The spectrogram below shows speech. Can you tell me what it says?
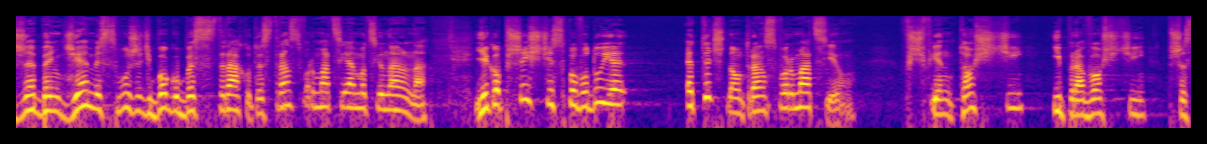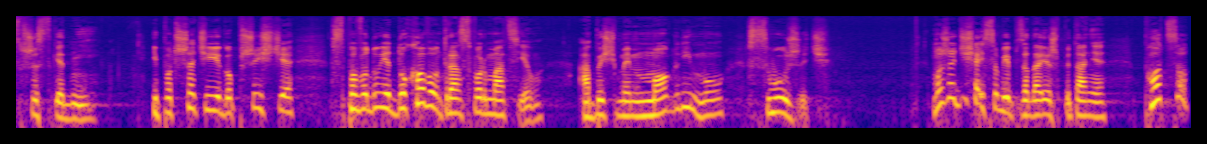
że będziemy służyć Bogu bez strachu. To jest transformacja emocjonalna. Jego przyjście spowoduje etyczną transformację w świętości i prawości przez wszystkie dni. I po trzecie, Jego przyjście spowoduje duchową transformację, abyśmy mogli Mu służyć. Może dzisiaj sobie zadajesz pytanie, po co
